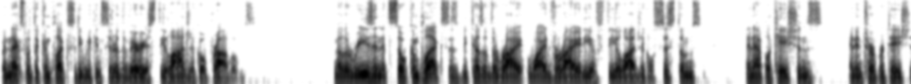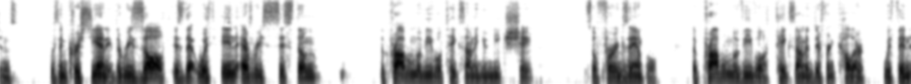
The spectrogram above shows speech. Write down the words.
But next, with the complexity, we consider the various theological problems. Another reason it's so complex is because of the wide variety of theological systems and applications and interpretations within Christianity. The result is that within every system, the problem of evil takes on a unique shape. So, for example, the problem of evil takes on a different color within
